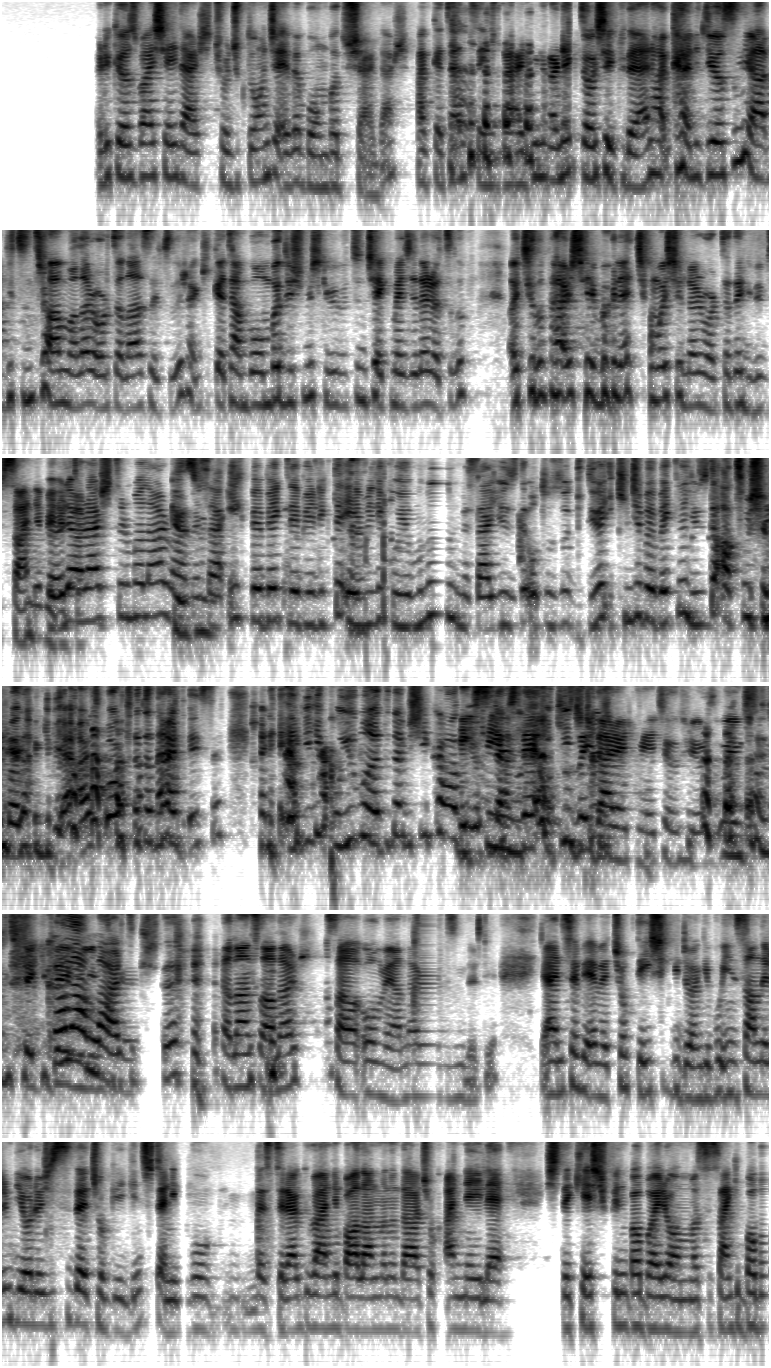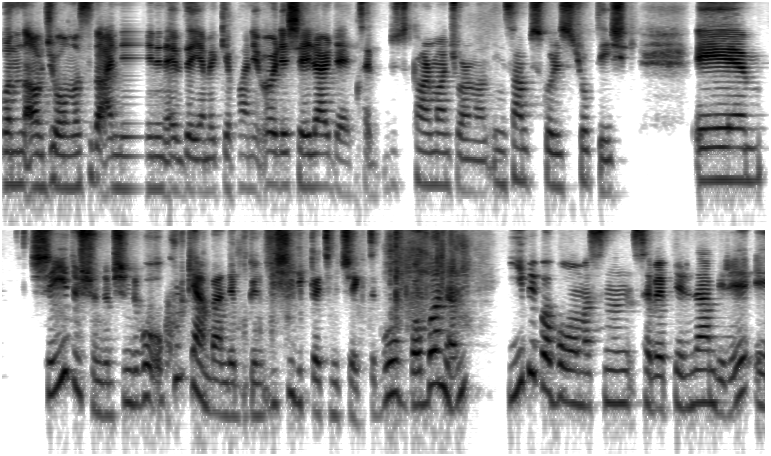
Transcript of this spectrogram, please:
Haluk Özbay şey der, çocuk doğunca eve bomba düşer der. Hakikaten senin verdiğin örnek de o şekilde yani. Hani diyorsun ya bütün travmalar ortalığa saçılır. Hakikaten bomba düşmüş gibi bütün çekmeceler atılıp açılıp her şey böyle çamaşırlar ortada gibi bir sahne belirtir. Böyle araştırmalar var. Gözüm. Mesela ilk bebekle birlikte evlilik uyumunun mesela yüzde otuzu gidiyor. ikinci bebekle yüzde altmışı falan gibi. Yani artık ortada neredeyse hani evlilik uyumu adına bir şey kalmıyor. Eksi yüzde otuzla idare etmeye çalışıyoruz. Uyumsuz şekilde. Kalanlar artık işte. Kalan sağlar sağ olmayanlar bizimdir diye. Yani tabii evet çok değişik bir döngü. Bu insanların biyolojisi de çok ilginç. Hani bu mesela güvenli bağlanmanın daha çok anneyle işte keşfin babayla olması, sanki babanın avcı olması da annenin evde yemek yap. Hani öyle şeyler de tabii karman çorman. İnsan psikolojisi çok değişik. Ee, şeyi düşündüm. Şimdi bu okurken ben de bugün bir şey dikkatimi çekti. Bu babanın iyi bir baba olmasının sebeplerinden biri e,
